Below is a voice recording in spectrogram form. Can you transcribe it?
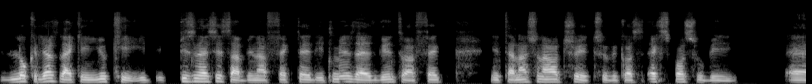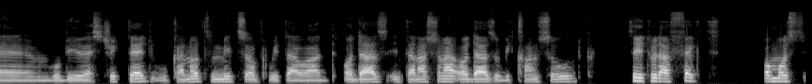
local, just like in UK, it, businesses have been affected. It means that it's going to affect international trade too, because exports will be um, will be restricted. We cannot meet up with our orders. International orders will be cancelled. So it would affect almost.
